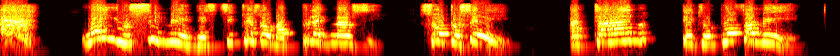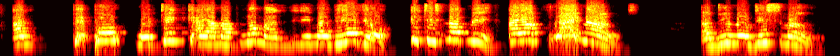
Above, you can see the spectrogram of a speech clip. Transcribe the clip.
Ah, when you see me in the situation of my pregnancy, so to say, at time it will buffer me and people will think I am abnormal in my behavior. It is not me. I am pregnant. And you know this man,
